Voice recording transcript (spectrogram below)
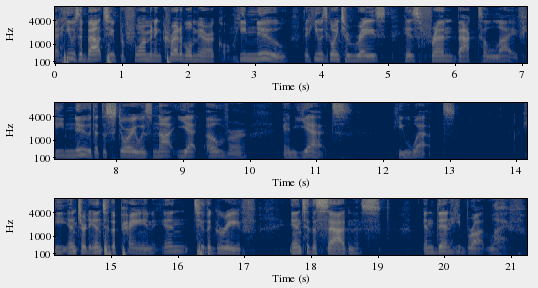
that he was about to perform an incredible miracle. He knew that he was going to raise his friend back to life. He knew that the story was not yet over, and yet he wept. He entered into the pain, into the grief, into the sadness, and then he brought life,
